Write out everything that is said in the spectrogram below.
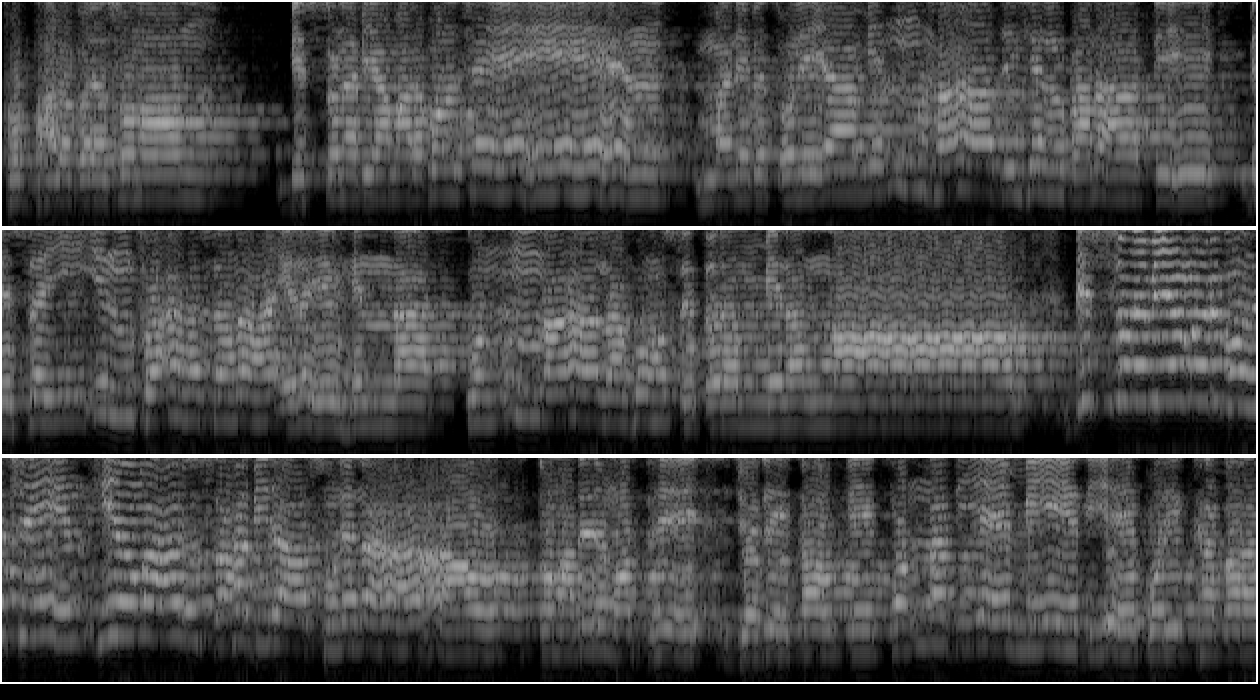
খুব ভালো করে শুনুন। বিশ্বনবী আমার বলছেন মানে তুলিয়া মিন হাযিহিল বানাতি বিসাইইন ফাহসানা ইলাইহিন্না কুন্না লাহু সিতরাম বিশ্বনবী আমার বলছেন, হি আমার সাহাবীরা, শুনে নাও, তোমাদের মধ্যে যদি কাউকে কন্যা দিয়ে, মেয়ে দিয়ে পরীক্ষা করা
